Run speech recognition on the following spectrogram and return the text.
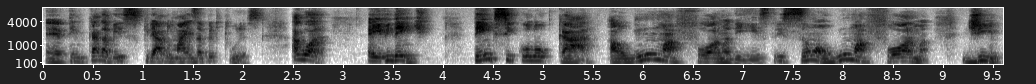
é, tem cada vez criado mais aberturas. Agora, é evidente, tem que se colocar alguma forma de restrição, alguma forma de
